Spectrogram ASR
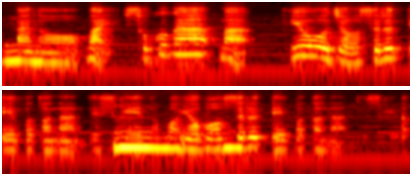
うん。あのまあ、そこが、まあ、養生するっていうことなんですけれども、うん。予防するっていうことなんですけど、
